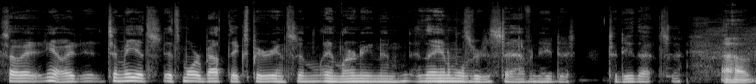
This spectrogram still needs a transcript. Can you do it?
so it, you know, it, to me, it's, it's more about the experience and, and learning and, and, the animals are just an avenue to, to do that. So, um,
